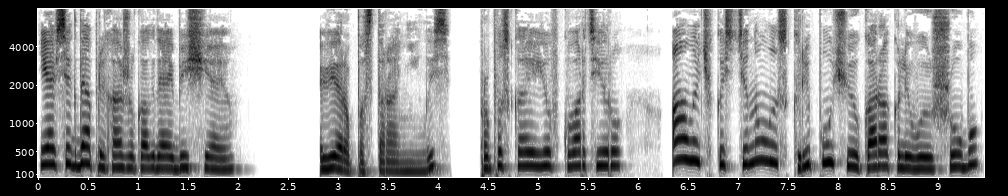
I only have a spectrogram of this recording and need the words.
«Я всегда прихожу, когда обещаю». Вера посторонилась, пропуская ее в квартиру. алочка стянула скрипучую каракулевую шубу.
